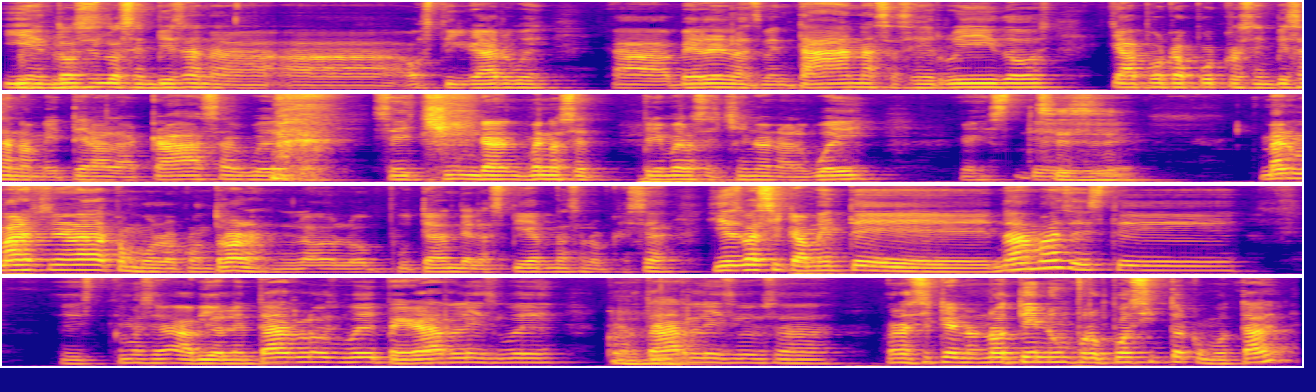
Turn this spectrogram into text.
Y entonces los empiezan a, a hostigar, güey. A ver en las ventanas, a hacer ruidos. Ya poco a poco se empiezan a meter a la casa, güey. se chingan, bueno, se, primero se chingan al güey. Este, Sí, sí, sí. Más, que nada como lo controlan, lo, lo putean de las piernas o lo que sea. Y es básicamente nada más, este, es- ¿cómo se llama? A violentarlos, güey, pegarles, güey, cortarles, güey, o sea, ahora sí que no, no tiene un propósito como tal,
